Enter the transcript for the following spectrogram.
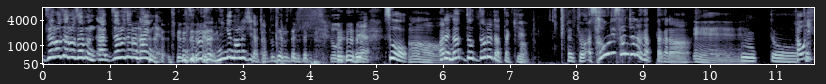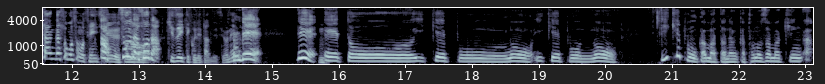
ゼロゼロセブンあゼロゼロナインだよ007人間の話だちょっとゼロゼロセブン。い そうですね。そう。あれなどどれだったっけ？はいえっとあ沙織さんじゃなかったかな。ええうんと。沙織さんがそもそも先週あそうだのそうだ。気づいてくれたんですよね。でで、うん。えっ、とイケポンのイケポンのイケポンかまたなんか殿様金あ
